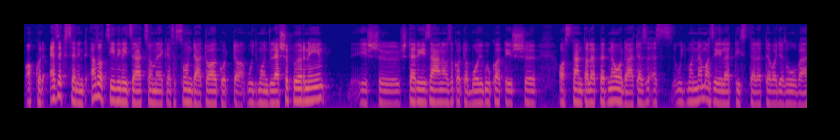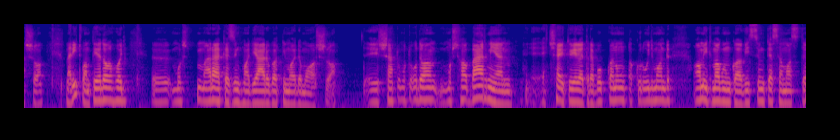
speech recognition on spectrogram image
akkor ezek szerint az a civilizáció, amelyek ezt a szondát alkotta, úgymond lesöpörné, és sterilizálna azokat a bolygókat, és aztán telepedne oda. Hát ez, ez úgymond nem az élet tisztelete, vagy az óvása. Mert itt van például, hogy most már elkezdünk majd járogatni majd a Marsra és hát oda most ha bármilyen egy sejtő életre bukkanunk, akkor úgymond amit magunkkal viszünk, teszem azt,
